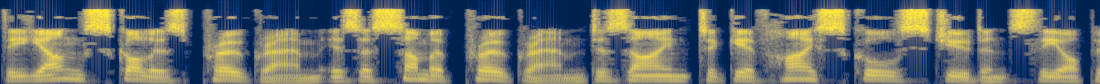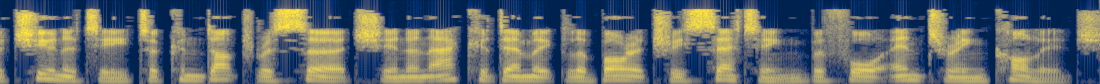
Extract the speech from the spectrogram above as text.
The Young Scholars Program is a summer program designed to give high school students the opportunity to conduct research in an academic laboratory setting before entering college.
